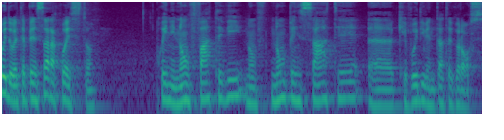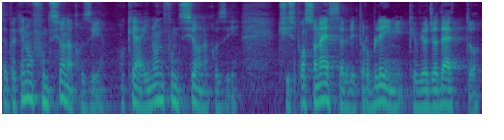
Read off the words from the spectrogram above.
voi dovete pensare a questo. Quindi non fatevi, non, non pensate eh, che voi diventate grosse, perché non funziona così, ok? Non funziona così. Ci possono essere dei problemi che vi ho già detto,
